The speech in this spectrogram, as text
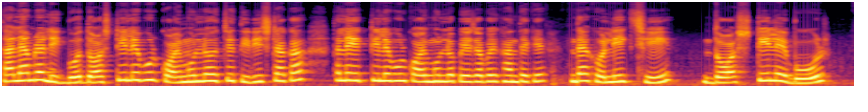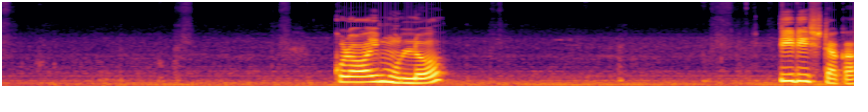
তাহলে আমরা লিখব দশটি লেবুর ক্রয় মূল্য হচ্ছে তিরিশ টাকা। তাহলে একটি লেবুর ক্রয় মূল্য পেয়ে যাব এখান থেকে। দেখো, লিখছি দশটি লেবুর ক্রয় মূল্য তিরিশ টাকা।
